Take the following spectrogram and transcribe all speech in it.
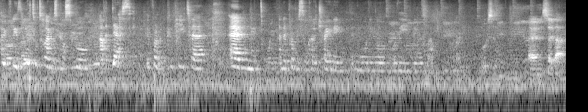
Hopefully as little time as possible at a desk in front of a computer, um, and then probably some kind of training in the morning or, or the evening as well. Awesome. Um, so that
